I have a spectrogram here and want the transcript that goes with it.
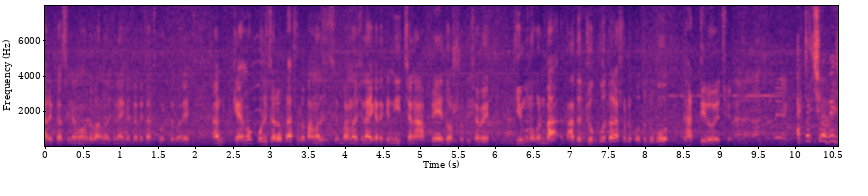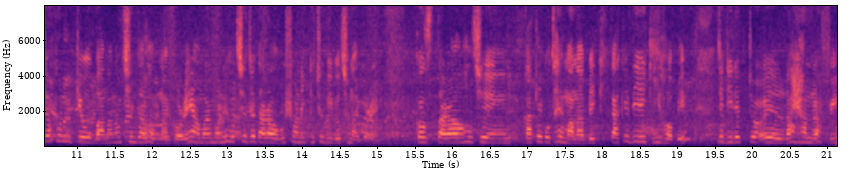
আরেকটা সিনেমা হয়তো বাংলাদেশি নায়িকার সাথে কাজ করতে পারে। আর কেন পরিচালকরা আসলে বাংলাদেশ বাংলাদেশি নায়িকাটাকে নিচ্ছে না? আপনি দর্শক হিসাবে কি মনে করেন? বা তাদের যোগ্যতার আসলে কতটুকু ঘাটতি রয়েছে? একটা ছবি যখন কেউ বানানোর চিন্তা ভাবনা করে আমার মনে হচ্ছে যে তারা অবশ্যই অনেক কিছু বিবেচনা করে। বিকজ তারা হচ্ছে কাকে কোথায় মানাবে কাকে দিয়ে কি হবে? যে ডিরেক্টর রায়হান রাফি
